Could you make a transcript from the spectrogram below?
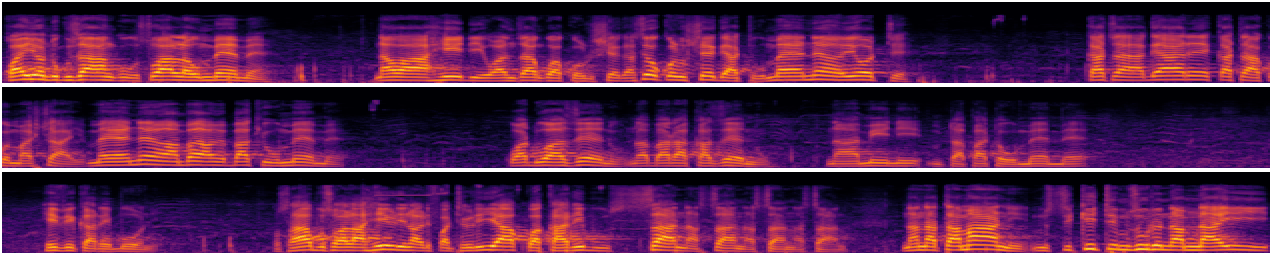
Kwa hiyo ndugu zangu, swala la umeme na waahidi wenzangu wa Kolushega, sio Kolushega tu, maeneo yote, kata ya Gare, kata ya Kwemashai, maeneo ambayo yamebaki umeme, kwa dua zenu na baraka zenu, naamini mtapata umeme hivi karibuni, kwa sababu swala hili nalifuatilia kwa karibu sana sana sana sana na natamani msikiti mzuri namna hii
